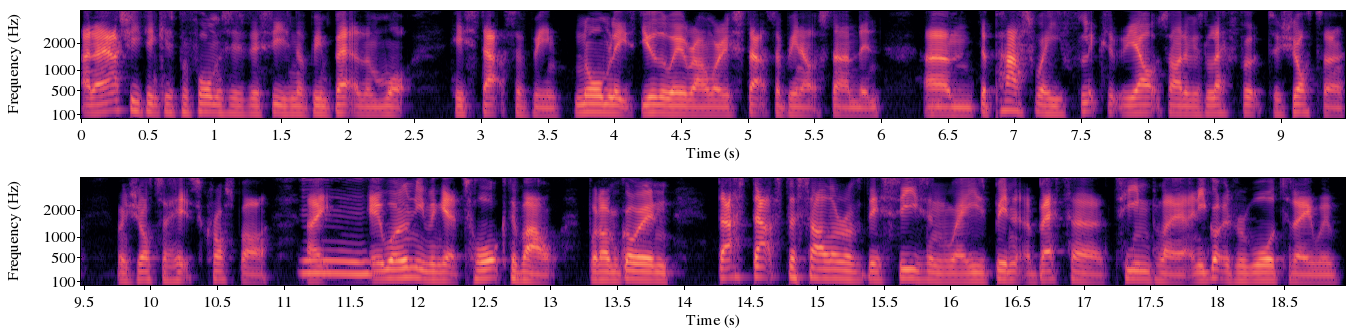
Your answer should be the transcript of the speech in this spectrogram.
and I actually think his performances this season have been better than what his stats have been. Normally, it's the other way around where his stats have been outstanding. Um, the pass where he flicks it with the outside of his left foot to Jota when Jota hits crossbar, like Mm. it won't even get talked about. But I'm going. That's that's the Salah of this season where he's been a better team player, and he got his reward today with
